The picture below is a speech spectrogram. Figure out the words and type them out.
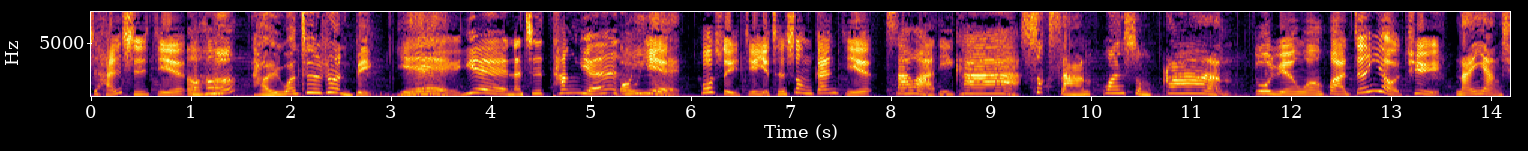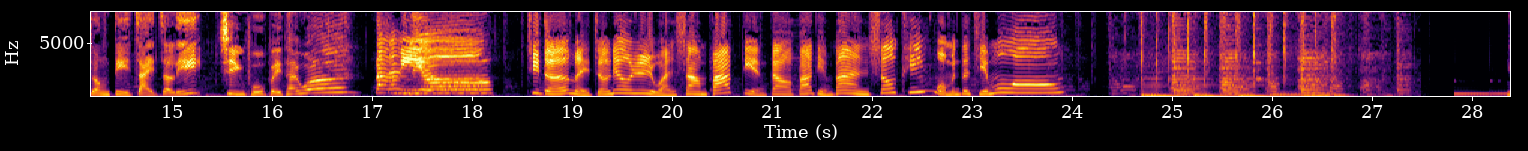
是寒食节。嗯哼，台湾吃润饼，耶！越南吃汤圆，哦耶！泼水节也称送干节。萨瓦迪卡，寿山万送干，多元文化真有趣。南洋兄弟在这里，幸福北台湾，大你哦！记得每周六日晚上八点到八点半收听我们的节目哦。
